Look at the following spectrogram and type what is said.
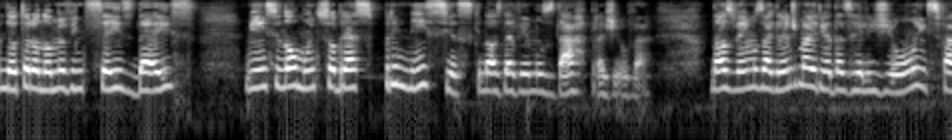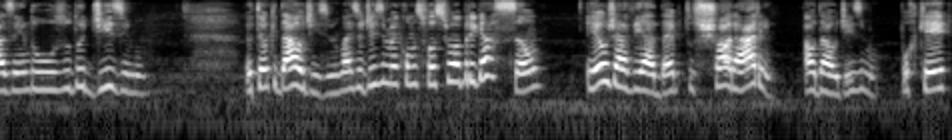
Deuteronômio 26, 10 me ensinou muito sobre as primícias que nós devemos dar para Jeová nós vemos a grande maioria das religiões fazendo uso do dízimo. Eu tenho que dar o dízimo, mas o dízimo é como se fosse uma obrigação. Eu já vi adeptos chorarem ao dar o dízimo, porque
